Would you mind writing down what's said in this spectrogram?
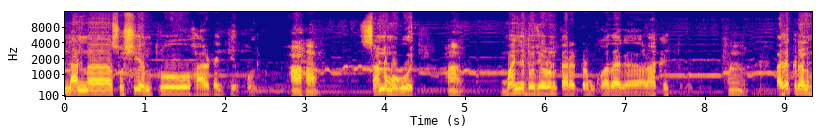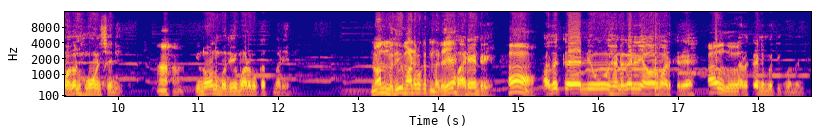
ನನ್ನ ಸುಶಿ ಅಂತರೂ ಹಾರ್ಟ್ ಆಗಿ ಹಾಂ ಹಾಂ ಹಾ. ಸಣ್ಣ ಮಗು ಐತಿ. ಹಾಂ. ಮೊನ್ನೆ ಧ್ವಜಾರೋಹಣ ಕಾರ್ಯಕ್ರಮಕ್ಕೆ ಹೋದಾಗ ಅಳಾಕೈತಿ ಮಗು. ಹ್ಮ್. ಅದಕ್ಕೆ ನನ್ನ ಮಗನ ಹೋಣಿಸೇನಿ ಹಾ ಹಾ. ಇನ್ನೊಂದು ಮದುವೆ ಮಾಡ್ಬೇಕಂತ ಮಾಡೇನಿ. ಇನ್ನೊಂದು ಮದುವೆ ಮಾಡ್ಬೇಕಂತ ಮಾಡಿ? ಮಾಡೇನ್ರಿ? ಹಾ. ಅದಕ್ಕೆ ನೀವು ಹೆಣಗಣಿನ ಯಾವಾಗ ಮಾಡ್ತೀರಿ? ಹೌದು. ಅದಕ್ಕೆ ನಿಮ್ಮ ಮತ್ತಿಗೆ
